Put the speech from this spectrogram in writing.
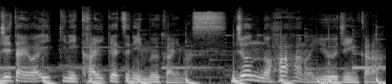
事態は一気に解決に向かいますジョンの母の友人から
